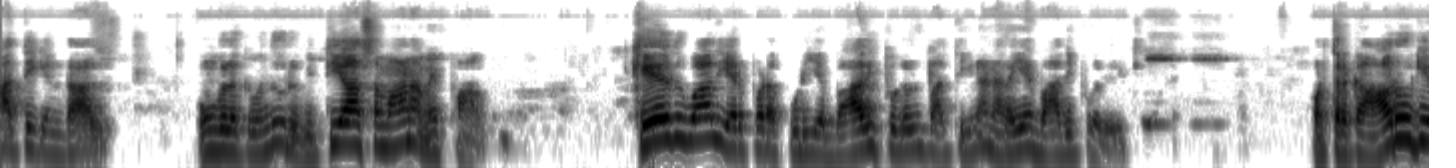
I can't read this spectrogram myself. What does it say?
பார்த்தீங்கன்றால் உங்களுக்கு வந்து ஒரு வித்தியாசமான அமைப்பாகும். கேதுவால் ஏற்படக்கூடிய பாதிப்புகள்னு பார்த்தீங்கன்னா நிறைய பாதிப்புகள் இருக்கு. ஒருத்தருக்கு ஆரோக்கிய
